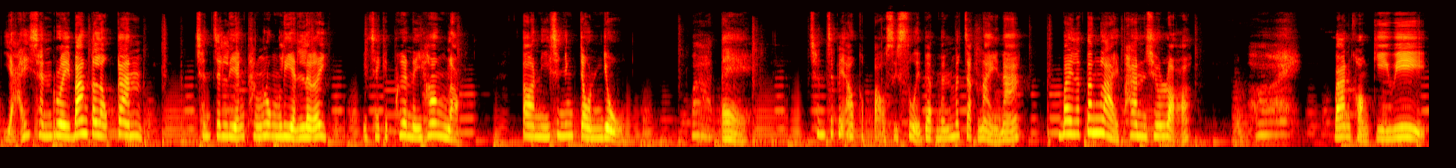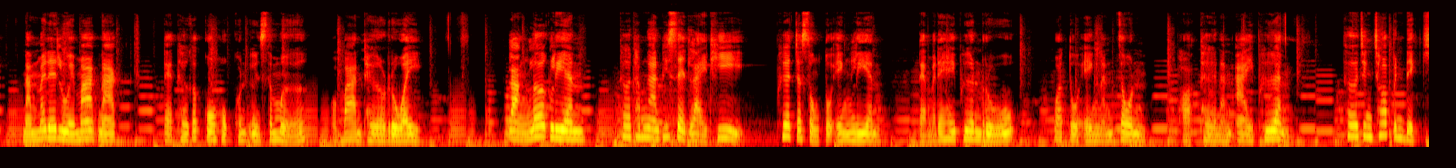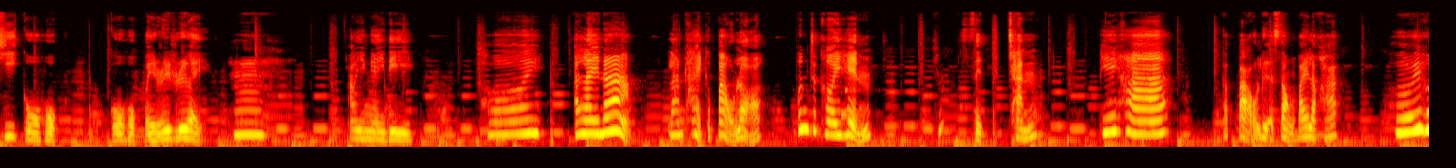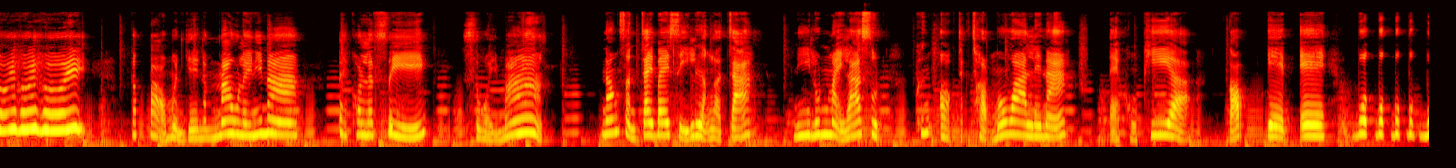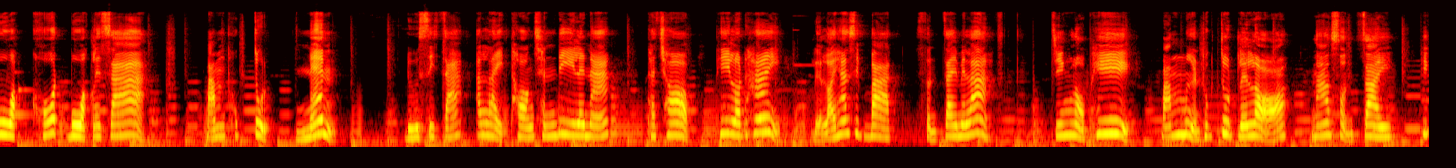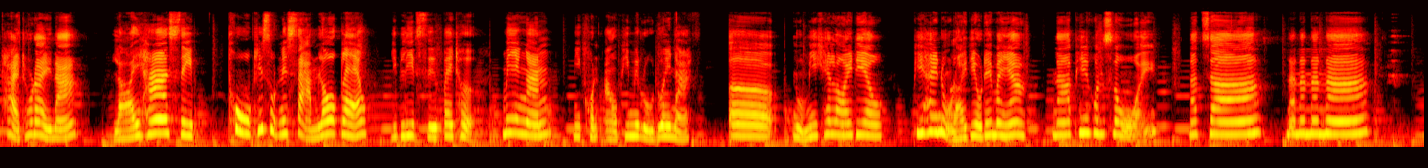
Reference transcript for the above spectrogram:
อย่าให้ฉันรวยบ้างก็แล้วกัน ฉันจะเลี้ยงทั้งโรงเรียนเลย ไม่ใช่แค่เพื่อนในห้องหรอก ตอนนี้ฉันยังจนอยู่ ว่าแต่ ฉันจะไปเอากระเป๋าสวยๆแบบนั้นมาจากไหนนะ ใบละตั้งหลายพันเชียวหรอเฮ้ยบ้านของกีวีนั้นไม่ได้รวยมากนัก แต่เธอก็โกหกคนอื่นเสมอ ว่าบ้านเธอรวย หลังเลิกเรียน เธอทำงานพิเศษหลายที่ เพื่อจะส่งตัวเองเรียน แต่ไม่ได้ให้เพื่อนรู้ ว่าตัวเองนั้นจน เพราะเธอนั้นอายเพื่อน เธอจึงชอบเป็นเด็กขี้โกหก โกหกไปเรื่อยๆฮึมเอายังไงดี เฮ้ย อะไรนะร้านขายกระเป๋าเหรอ เพิ่งจะเคยเห็น เสร็จฉัน พี่คะ กระเป๋าเหลือสองใบเหรอคะ เฮ้ยเฮ้ยเฮ้ยเฮ้ย กระเป๋าเหมือนเยน้ำเน่าเลยนี่นา แต่คนละสี สวยมาก น้องสนใจใบสีเหลืองเหรอจ๊ะ นี่รุ่นใหม่ล่าสุดเพิ่งออกจากช็อปเมื่อวานเลยนะ แต่ของพี่อะก๊อปเกรดเอบวกบวกบวกบวกบวกโคตรบวกเลยจ้าปั๊มทุกจุดแน่น ดูสิจ๊ะอะไหล่ทองชั้นดีเลยนะ ถ้าชอบพี่ลดให้ เหลือ 150 บาท สนใจไหมล่ะ จริงเหรอพี่ ปั๊มเหมือนทุกจุดเลยเหรอ น่าสนใจ พี่ขายเท่าไหร่นะ150ถูกที่สุดใน3โลกแล้ว รีบๆซื้อไปเถอะ ไม่อย่างนั้นมีคนเอาพี่ไม่รู้ด้วยนะ เออหนูมีแค่ร้อยเดียว พี่ให้หนูร้อยเดียวได้ไหมอะนะพี่คนสวยนะจ๊ะนะนะนะนะ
